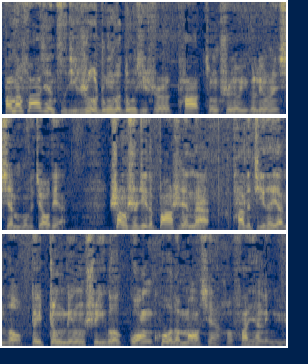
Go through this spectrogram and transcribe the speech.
当他发现自己热衷的东西时，他总是有一个令人羡慕的焦点。上世纪的八十年代，他的吉他演奏被证明是一个广阔的冒险和发现领域，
